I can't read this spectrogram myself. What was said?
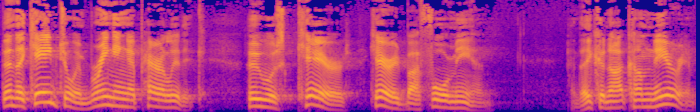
Then they came to him bringing a paralytic who was cared, carried by four men. And they could not come near him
